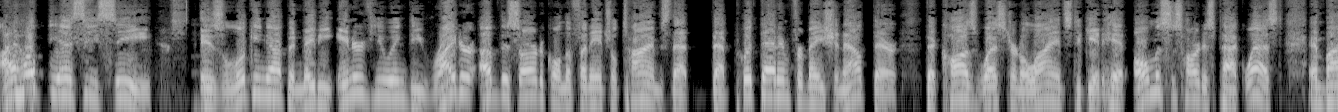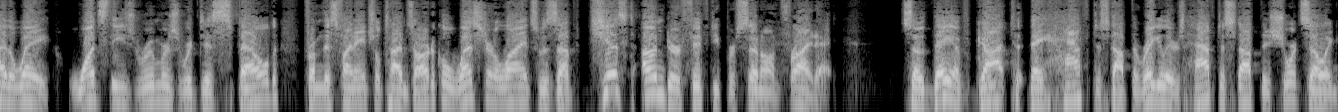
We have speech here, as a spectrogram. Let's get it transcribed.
I hope the SEC is looking up and maybe interviewing the writer of this article in the Financial Times that that put that information out there that caused Western Alliance to get hit almost as hard as PacWest. And by the way, once these rumors were dispelled from this Financial Times article, Western Alliance was up just under 50% on Friday. So they have got to, they have to stop. The regulators have to stop this short selling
